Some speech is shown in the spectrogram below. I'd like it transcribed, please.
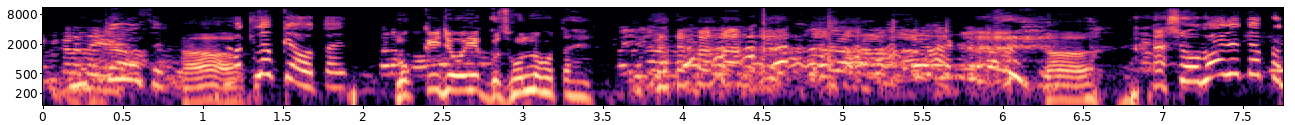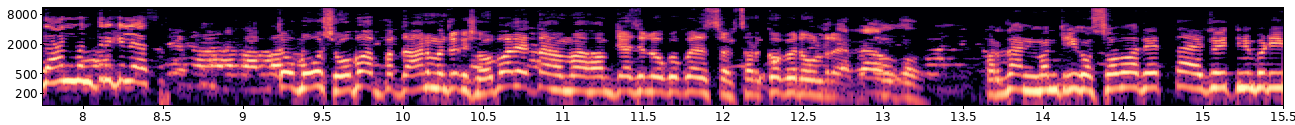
हाँ। मतलब क्या होता है मुक्की जो ये घुसुन होता है। हाँ। शोभा देता है प्रधानमंत्री के लिए तो वो शोभा प्रधानमंत्री की शोभा देता है हम हम जैसे लोगों को सड़कों पे रोल रहे हैं। प्रधानमंत्री को शोभा देता है जो इतनी बड़ी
